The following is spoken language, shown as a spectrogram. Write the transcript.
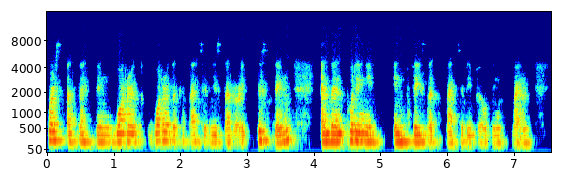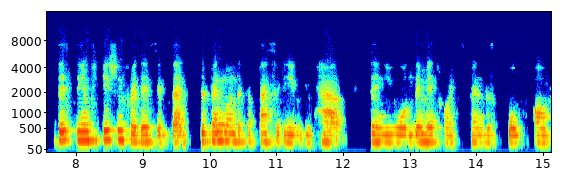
first assessing what are what are the capacities that are existing, and then putting it in place a capacity building plan. This the implication for this is that depending on the capacity you have, then you will limit or expand the scope of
